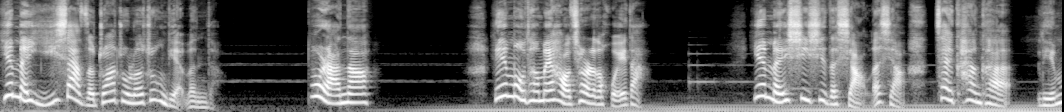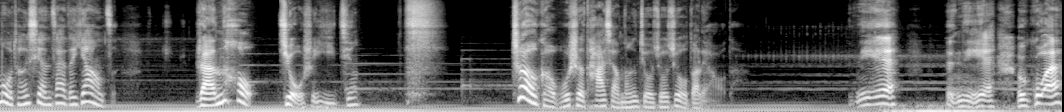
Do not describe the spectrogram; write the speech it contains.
阴梅一下子抓住了重点，问道：“不然呢？”林木腾没好气儿的回答。阴梅细细的想了想，再看看林木腾现在的样子，然后就是一惊。这可不是他想能救就救得了的。你，你滚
